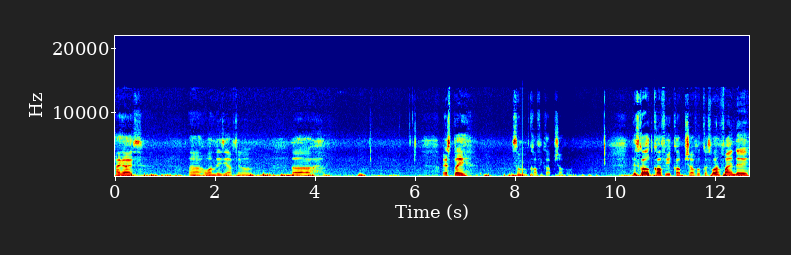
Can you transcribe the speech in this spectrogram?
Hi guys, uh, one lazy afternoon. Uh, let's play some coffee cup shuffle. It's called coffee cup shuffle because one fine day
